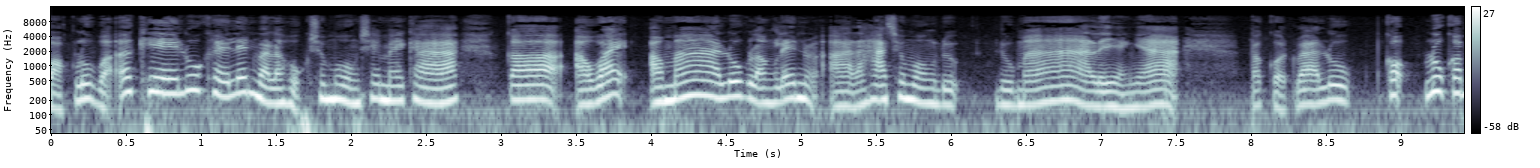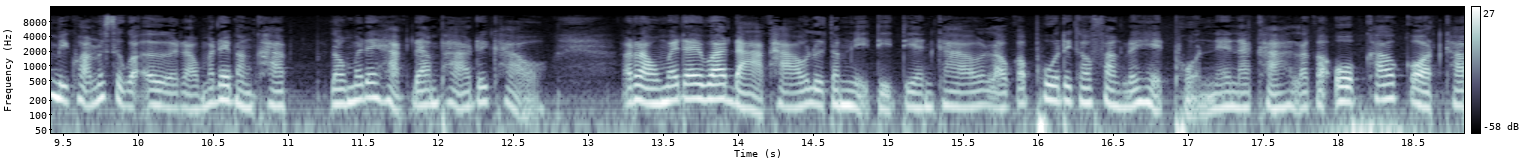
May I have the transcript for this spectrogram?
บอกลูกว่าโอเค ลูกเคยเล่นวันละหกชั่วโมงใช่ไหมคะ ก็เอาไว้เอามาลูกลองเล่นอ่าละห้าชั่วโมงดูดูมาอะไรอย่างเงี้ยปรากฏว่าลูกก็ลูกก็มีความรู้สึกว่าเออ เราไม่ได้บังคับ เราไม่ได้หักด้ามพร้าด้วยเขา เราไม่ได้ว่าด่าเขาหรือตำหนิติเตียนเขา เราก็พูดให้เขาฟังด้วยเหตุผลเนี่ยนะคะ แล้วก็โอบเขากอดเขา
